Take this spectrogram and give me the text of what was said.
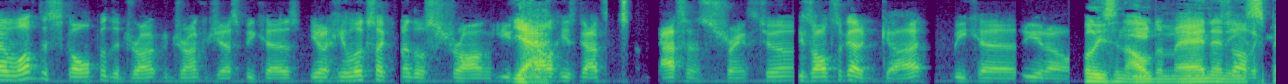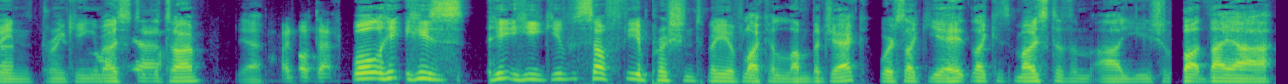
I love the sculpt of the drunk drunk just because you know he looks like one of those strong. You can Yeah. tell he's got some mass and strength to him. He's also got a gut because you know Well, he's an you- older man and he's been drinking most Yeah. of the time. Yeah. I know that. Well, he he's he he gives off the impression to me of like a lumberjack, where it's like yeah, like 'cause most of them are usually, but they are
